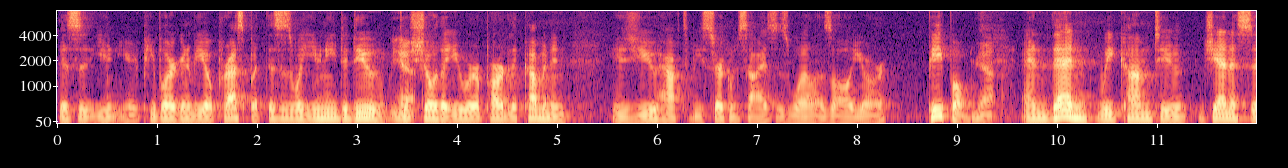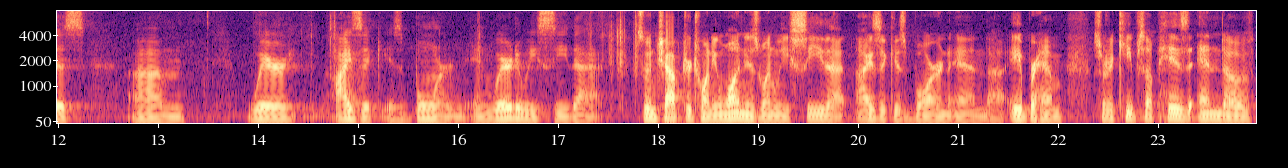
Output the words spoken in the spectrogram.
This is you, your people are going to be oppressed, but this is what you need to do Yeah. to show that you were a part of the covenant. Is you have to be circumcised as well as all your people. Yeah. And then we come to Genesis, um, where Isaac is born, and where do we see that? So in chapter 21 is when we see that Isaac is born and uh, Abraham sort of keeps up his end of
